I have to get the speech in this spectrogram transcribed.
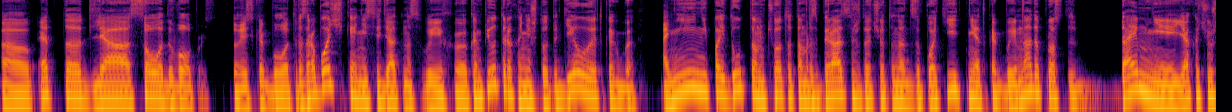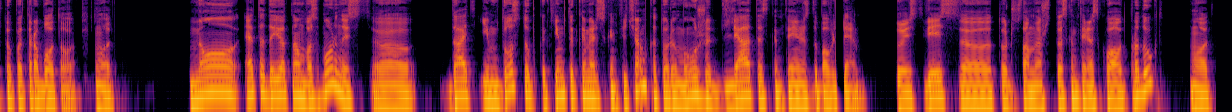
э, это для solo developers. То есть, как бы вот разработчики, они сидят на своих э, компьютерах, они что-то делают, как бы они не пойдут там что-то там разбираться, что что-то надо заплатить. Нет, как бы им надо просто дай мне, я хочу, чтобы это работало. Вот. Но это дает нам возможность э, дать им доступ к каким-то коммерческим фичам, которые мы уже для Containers добавляем. То есть весь э, тот же самый наш Test Containers Cloud продукт, вот,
